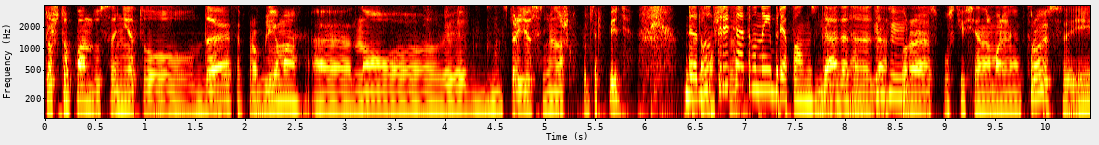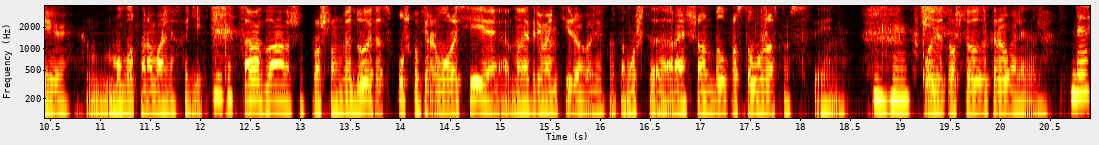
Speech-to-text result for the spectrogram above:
То, что пандуса нету, да, это проблема, э, но э, придется немножко потерпеть. Да, ну 30 что... ноября, по-моему, да, да, да, да, да. Угу. Скоро спуски все нормально откроются и могут нормально ходить. Да. Самое главное, что в прошлом году этот спуск у России мы отремонтировали, потому что раньше он был просто в ужасном состоянии. Угу. Вплоть до того, что его закрывали даже. Да.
